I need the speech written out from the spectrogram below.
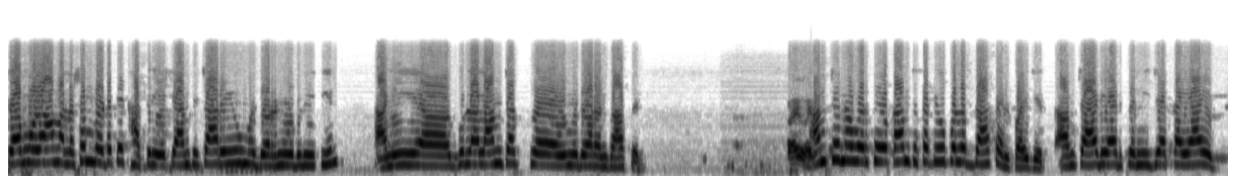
त्यामुळे आम्हाला शंभर टक्के खात्री आहे की आमचे चारही उमेदवार निवडून येतील आणि गुलाल आमच्याच उमेदवारांचा असेल. काय वाटतं? आमचे नगरसेवक आमच्यासाठी उपलब्ध असायला पाहिजेत. आमच्या आडी अडचणी ज्या काही आहेत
